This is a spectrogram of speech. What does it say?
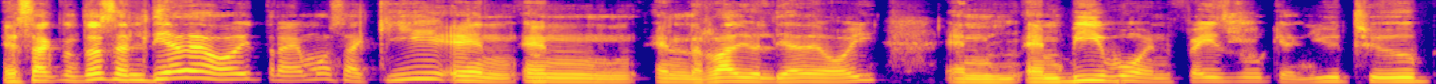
Exacto, entonces el día de hoy traemos aquí en, en, en la radio, el día de hoy, en, en, vivo, en Facebook, en YouTube,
